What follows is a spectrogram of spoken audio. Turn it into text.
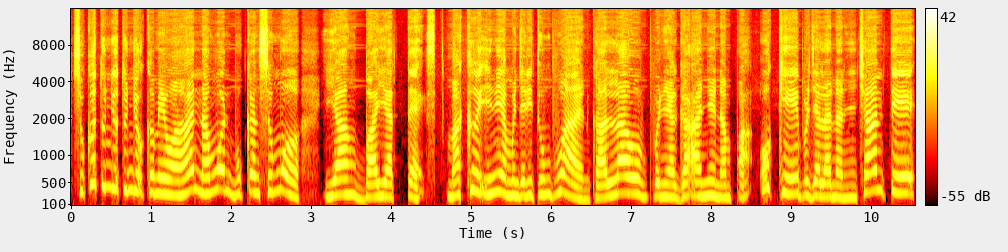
suka tunjuk-tunjuk kemewahan namun bukan semua yang bayar teks. Maka ini yang menjadi tumpuan. Kalau perniagaannya nampak okey, perjalanannya cantik,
